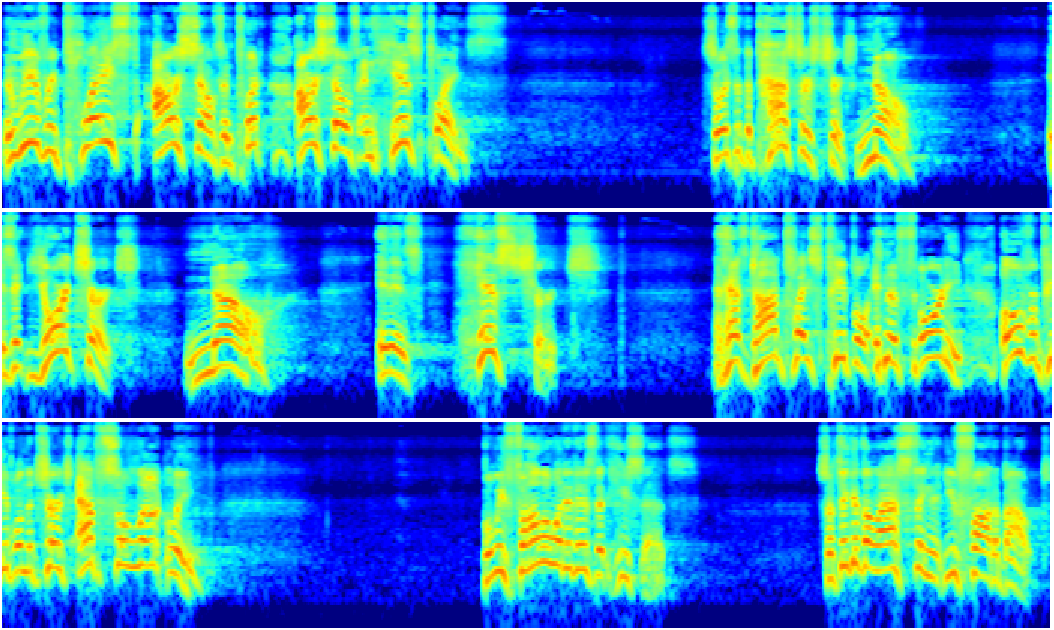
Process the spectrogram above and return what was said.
then we have replaced ourselves and put ourselves in his place. So is it the pastor's church? No. Is it your church? No. It is his church. And has God placed people in authority over people in the church? Absolutely. But we follow what it is that he says. So think of the last thing that you fought about.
